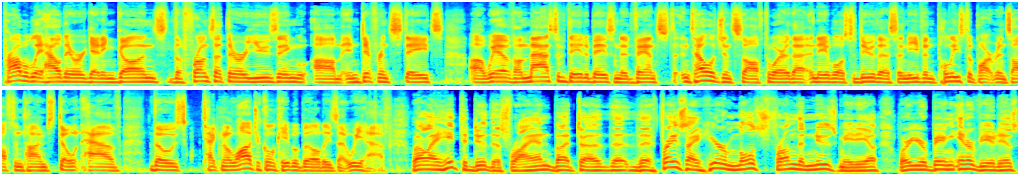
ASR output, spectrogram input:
probably how they were getting guns, the fronts that they were using um, in different states. Uh, we have a massive database and advanced intelligence software that enable us to do this. And even police departments oftentimes don't have those technological capabilities that we have. Well, I hate to do this, Ryan, but uh, the, the the phrase I hear most from the news media where you're being interviewed is,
